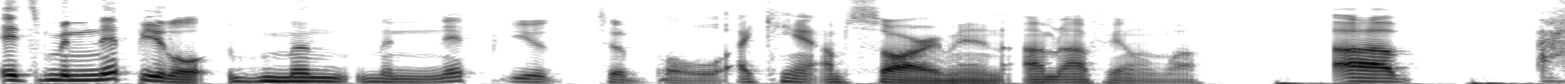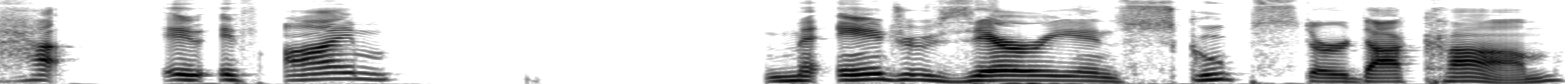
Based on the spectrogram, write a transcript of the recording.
it's manipulable. Man, manipulable. I can't. I'm sorry, man. I'm not feeling well. Uh, how, if, if I'm Andrew Zarian Scoopster.com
